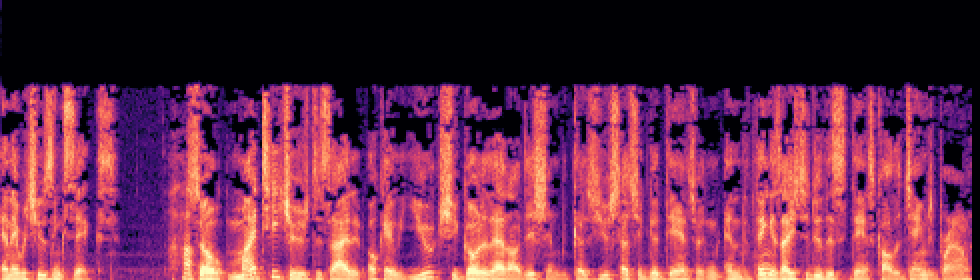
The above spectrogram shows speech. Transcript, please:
and they were choosing six. Huh. So my teachers decided, okay, you should go to that audition because you're such a good dancer. And, and the thing is, I used to do this dance called the James Brown.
